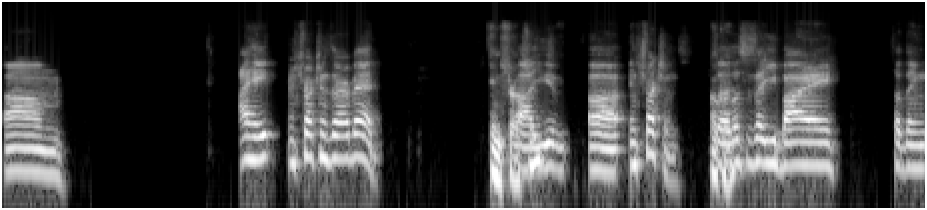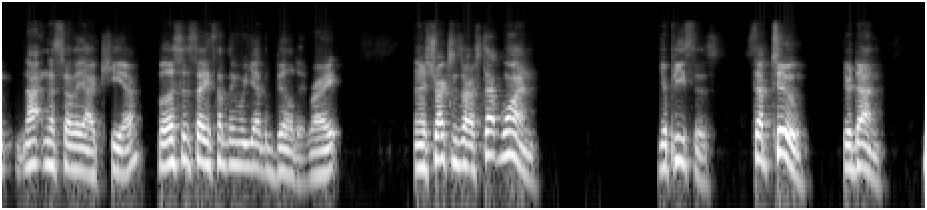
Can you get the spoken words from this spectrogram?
Um, I hate instructions that are bad. Uh, Instructions. you uh instructions. So let's just say you buy something, not necessarily IKEA, but let's just say something where you have to build it, right? And instructions are step one, your pieces. Step two, you're done.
